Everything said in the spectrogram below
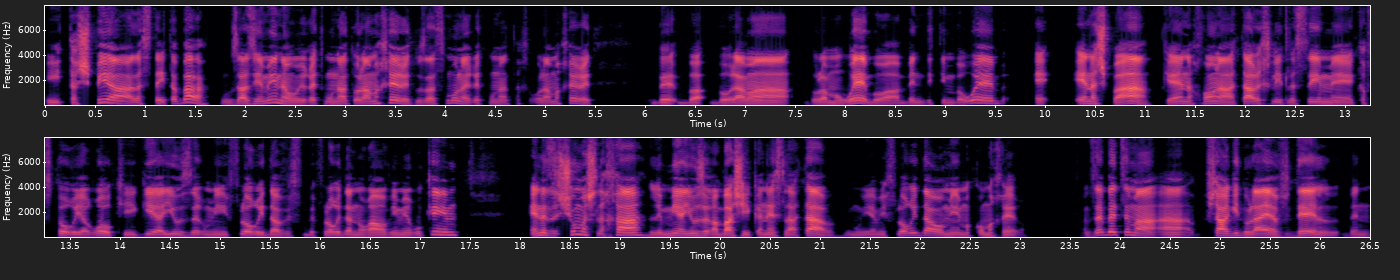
היא תשפיע על ה state הבא, הוא זז ימינה, הוא יראה תמונת עולם אחרת, הוא זז שמאלה, יראה תמונת עולם אחרת. בעולם, ה, בעולם ה web או הבנדיטים ב web, אין השפעה, כן, נכון? האתר החליט לשים uh, כפתור ירוק כי הגיע user מפלורידה ובפלורידה נורא אוהבים ירוקים, אין לזה שום השלכה למי ה user הבא שייכנס לאתר, אם הוא יהיה מפלורידה או ממקום אחר. אז זה בעצם, ה, ה, אפשר להגיד אולי ההבדל בין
